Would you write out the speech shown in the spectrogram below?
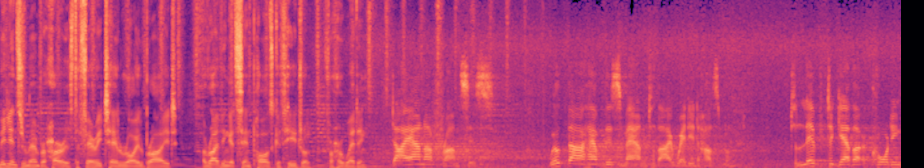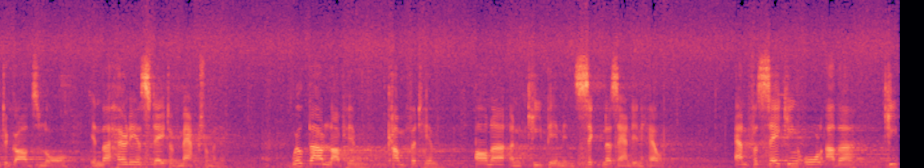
Millions remember her as the fairy tale royal bride, arriving at St. Paul's Cathedral for her wedding. Diana Frances, wilt thou have this man to thy wedded husband, to live together according to God's law in the holy estate of matrimony? Wilt thou love him, comfort him, honor and keep him in sickness and in health? And forsaking all other, keep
